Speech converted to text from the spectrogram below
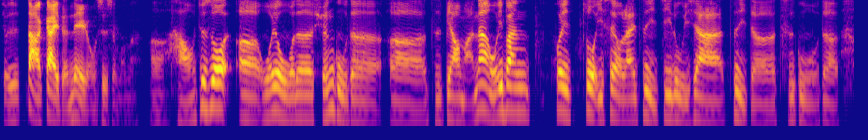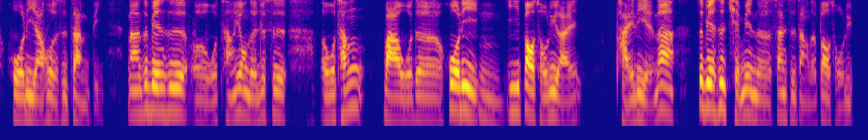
就是大概的内容是什么吗？呃，好，就是说，呃，我有我的选股的呃指标嘛，那我一般。会做 Excel 来自己记录一下自己的持股的获利啊，或者是占比。那这边是呃我常用的，就是呃我常把我的获利嗯依报酬率来排列。那这边是前面的三十档的报酬率，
